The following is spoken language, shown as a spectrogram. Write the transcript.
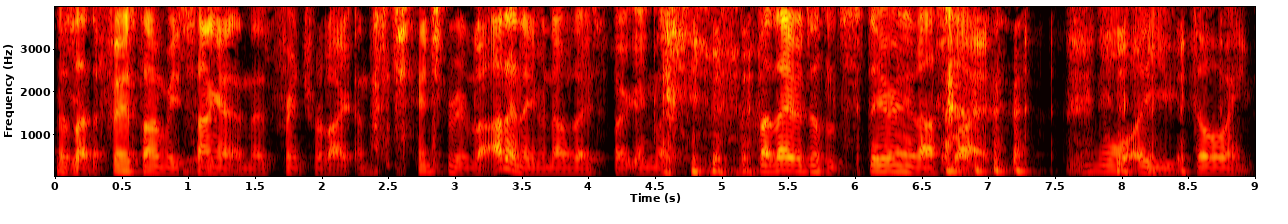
It was like the first time we sung it, and the French were like in the changing room, like I don't even know if they spoke English, but they were just staring at us like, "What are you doing?"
